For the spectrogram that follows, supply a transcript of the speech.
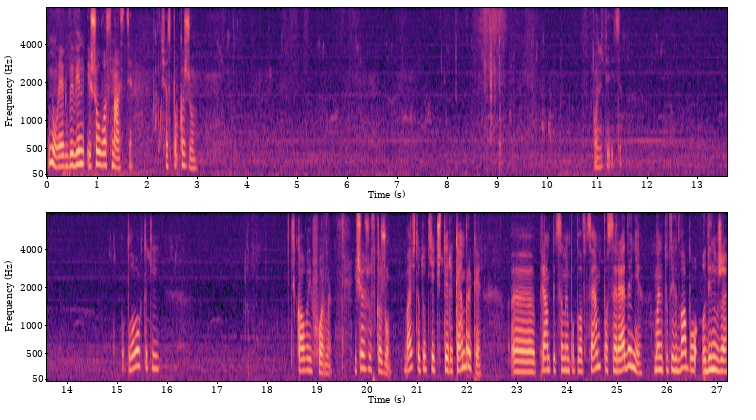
Ну, якби він ішов в оснасті. Зараз покажу. Ось дивіться. Поплавок такий цікавої форми. І ще що скажу. Бачите, тут є чотири кембрики е, прямо під самим поплавцем посередині. У мене тут їх два, бо один вже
